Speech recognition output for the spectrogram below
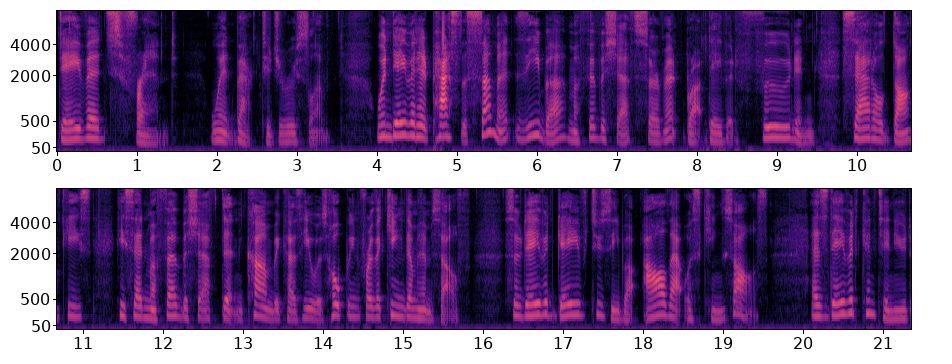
David's friend, went back to Jerusalem. When David had passed the summit, Ziba, Mephibosheth's servant, brought David food and saddled donkeys. He said Mephibosheth didn't come because he was hoping for the kingdom himself. So David gave to Ziba all that was King Saul's. As David continued,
